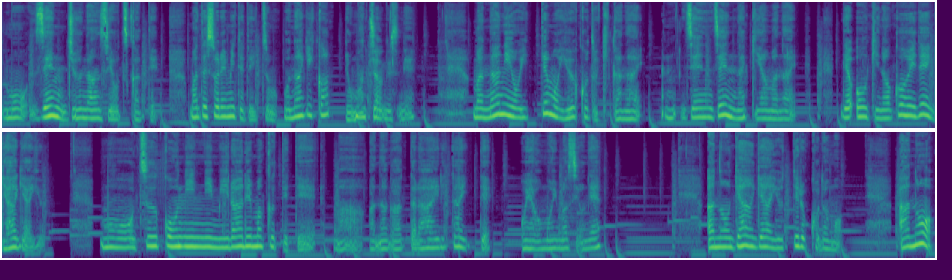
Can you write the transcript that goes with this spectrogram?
もう全柔軟性を使って。またそれ見てていつもうなぎかって思っちゃうんですね。まあ何を言っても言うこと聞かない。全然泣き止まない。で大きな声でギャーギャー言う。もう通行人に見られまくっててまあ穴があったら入りたいって親思いますよね。あのギャーギャー言ってる子供。あの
